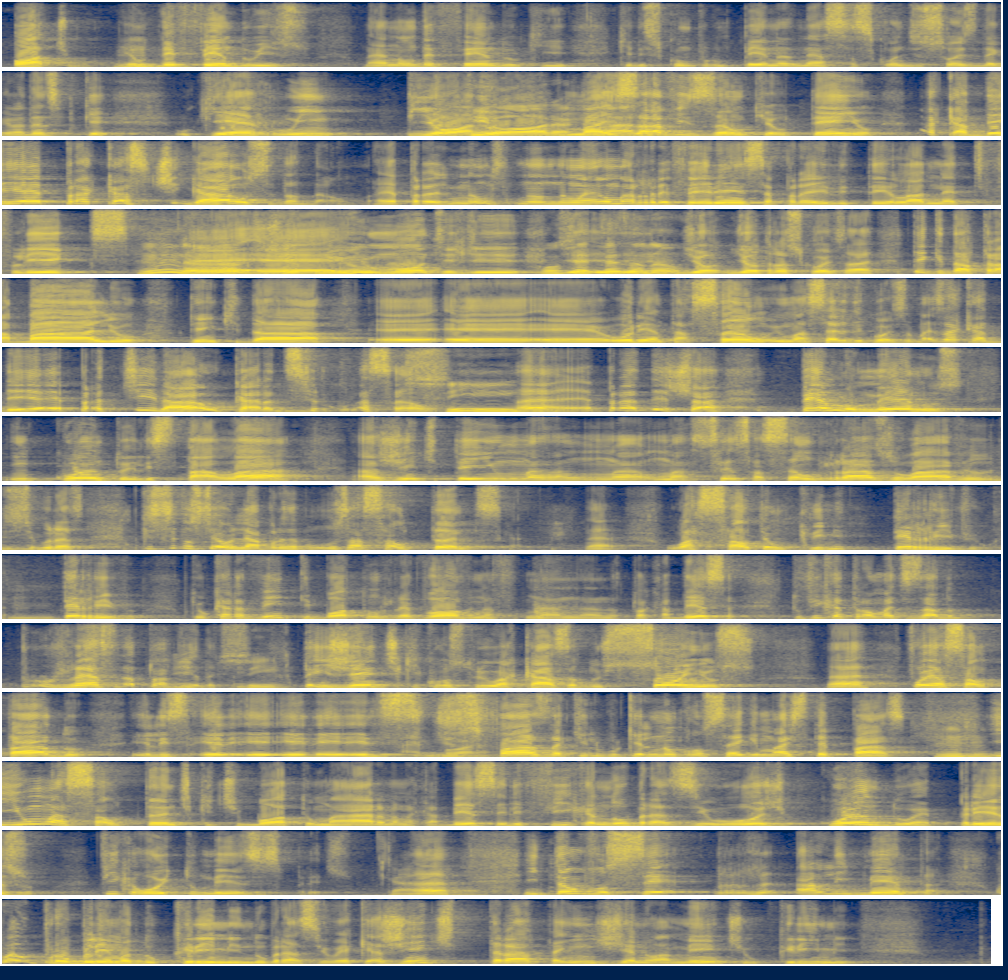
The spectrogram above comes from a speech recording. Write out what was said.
ótimo. Eu uhum. defendo isso. Né? Não defendo que, que eles cumpram pena nessas condições degradantes, porque o que é ruim piora. piora Mas claro. a visão que eu tenho, a cadeia é para castigar o cidadão. É para ele não, não é uma referência para ele ter lá Netflix hum, não, é, é, nenhum, e um não. monte de, Com certeza de, não. De, de, outras coisas. Né? Tem que dar trabalho, tem que dar é, é, é, orientação e uma série de coisas. Mas a cadeia é para tirar o cara de circulação. Sim. Né? É para deixar, pelo menos, enquanto ele está lá, a gente tem uma, uma, uma sensação razoável de segurança. Porque se você olhar, por exemplo, os assaltantes, cara, né? O assalto é um crime terrível, cara, uhum. terrível. Porque o cara vem e te bota um revólver na, na, na tua cabeça, tu fica traumatizado para o resto da tua sim, vida. Sim. Tem gente que construiu a casa dos sonhos, né? foi assaltado, ele, ele, ele, ele se desfaz daquilo porque ele não consegue mais ter paz. Uhum. E um assaltante que te bota uma arma na cabeça, ele fica no Brasil hoje, quando é preso, fica oito meses preso. Né? Então você alimenta. Qual é o problema do crime no Brasil? É que a gente trata ingenuamente o crime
